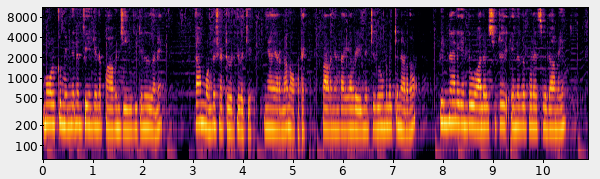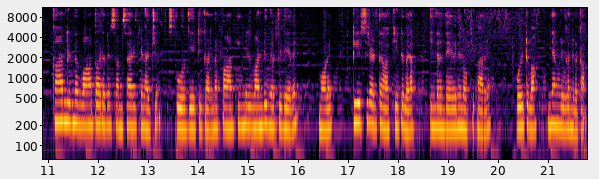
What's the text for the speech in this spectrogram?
മോൾക്കും ഇന്ദ്രനും വേണ്ടിയാണ് പാവം ജീവിക്കുന്നത് തന്നെ. താൻ മുണ്ട് ഷർട്ട് എടുത്ത് വെക്ക്. ഞാൻ ഇറങ്ങാൻ നോക്കട്ടെ. പറഞ്ഞുണ്ടായി അവർ എഴുന്നേറ്റ് റൂമിലേക്ക് നടന്നു. പിന്നാലെ എന്തോ ആലോചിച്ചിട്ട് എന്നതുപോലെ സുധാമയും കാറിലിരുന്ന് വാ സംസാരിക്കണ അച്ഛൻ. സ്കൂൾ ഗേറ്റ് കടന്ന് പാർക്കിങ്ങിൽ വണ്ടി നിർത്തി ദേവൻ മോളെ ടീച്ചറെ അടുത്ത് ആക്കിയിട്ട് വരാം ഇന്ദ്രൻ ദേവനെ നോക്കി പറഞ്ഞു. പോയിട്ട് വാ ഞങ്ങൾ ഇവിടെ നിൽക്കാം.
